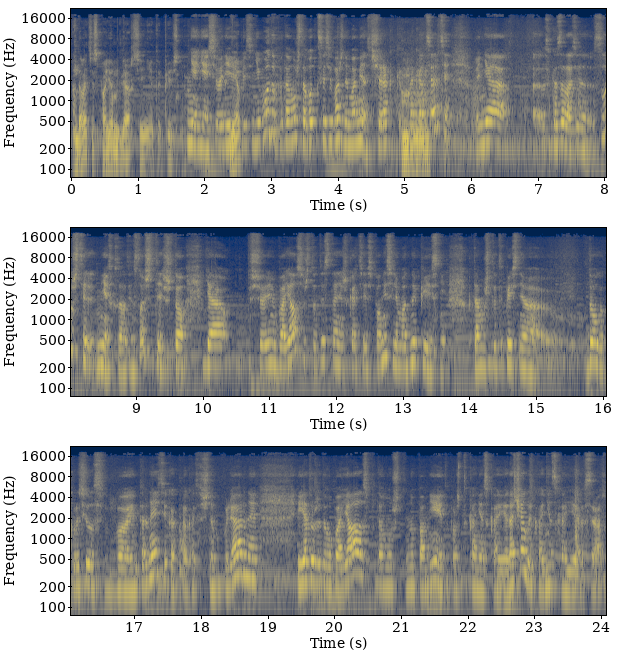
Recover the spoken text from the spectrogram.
А давайте споем для Арсения эту песню. Не-не, сегодня Нет? я песню не буду, потому что вот, кстати, важный момент. Вчера как mm-hmm. на концерте меня сказал один слушатель, мне сказал один слушатель, что я все время боялся, что ты станешь, Катя, исполнителем одной песни, потому что эта песня долго крутилась в интернете, как такая достаточно популярная. И я тоже этого боялась, потому что, ну, по мне, это просто конец карьеры. Начало и конец карьеры сразу.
